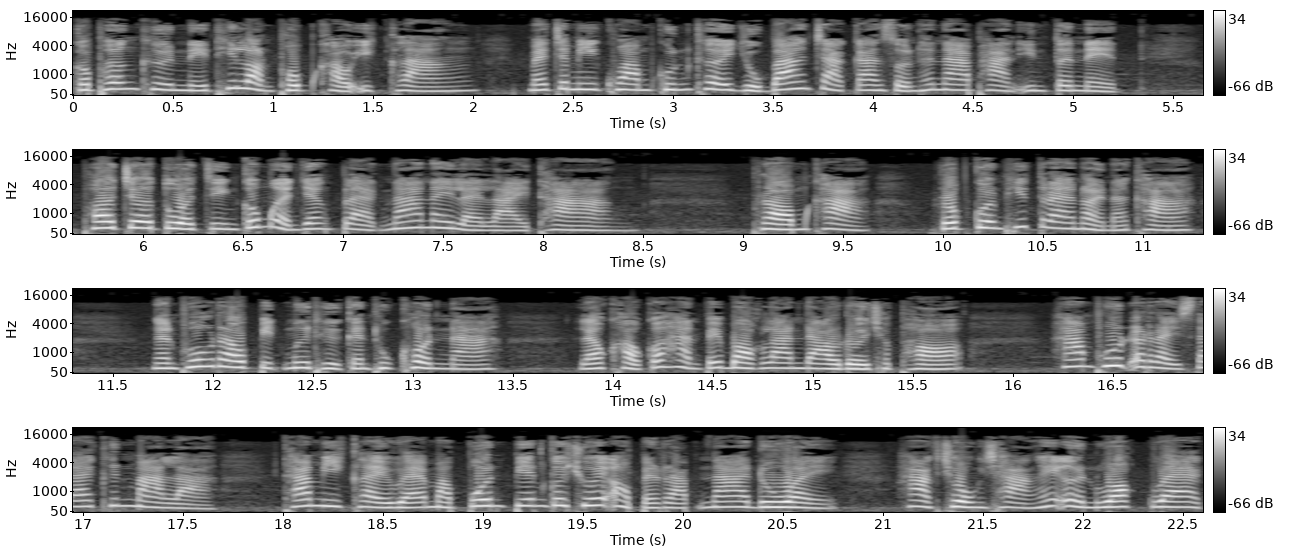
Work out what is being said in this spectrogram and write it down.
ก็เพิ่งคืนนี้ที่หล่อนพบเขาอีกครั้ง แม้จะมีความคุ้นเคยอยู่บ้างจากการสนทนาผ่านอินเทอร์เน็ต พอเจอตัวจริงก็เหมือนยังแปลกหน้าในหลาย ๆ ทาง พร้อมค่ะ รบกวนพี่แตรหน่อยนะคะ งั้นพวกเราปิดมือถือกันทุกคนนะ แล้วเขาก็หันไปบอกลานดาวโดยเฉพาะ ห้ามพูดอะไรแทรกขึ้นมาล่ะ ถ้ามีใครแวะมาป้วนเปี้ยนก็ช่วยออกไปรับหน้าด้วย หากชงชางให้เอินวอกแวก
